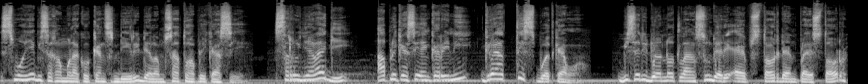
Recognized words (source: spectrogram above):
semuanya bisa kamu lakukan sendiri dalam satu aplikasi. Serunya lagi, aplikasi Anchor ini gratis buat kamu. Bisa di-download langsung dari App Store dan Play Store,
